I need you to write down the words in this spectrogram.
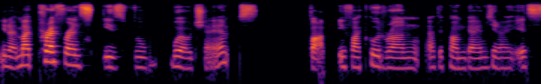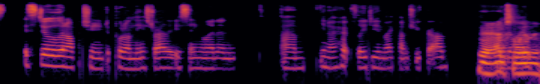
you know, my preference is for world champs but if I could run at the Com Games, you know, it's it's still an opportunity to put on the Australia singlet and, um, you know, hopefully do my country proud. Yeah, absolutely,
